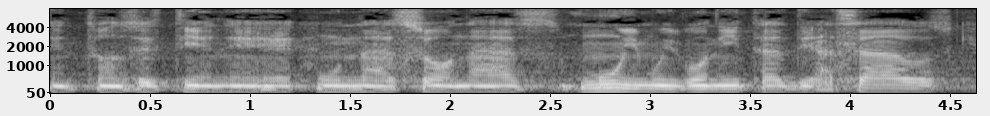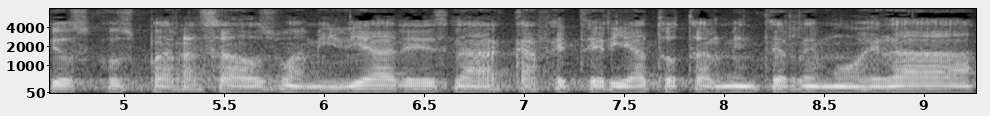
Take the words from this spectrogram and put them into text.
entonces tiene unas zonas muy muy bonitas de asados, kioscos para asados familiares, la cafetería totalmente remodelada,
